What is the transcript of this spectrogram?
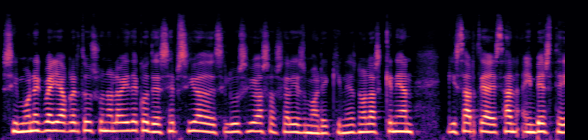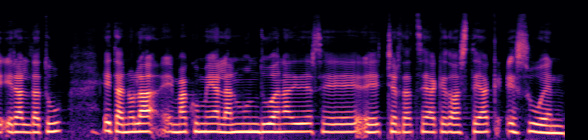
Simonek behi agertu zuen nolabaiteko decepzioa edo desilusioa sozialismoarekin ez? Nola azkenean gizartea esan hainbeste eraldatu, eta nola emakumea lan munduan adidez e, txertatzeak edo asteak ez zuen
